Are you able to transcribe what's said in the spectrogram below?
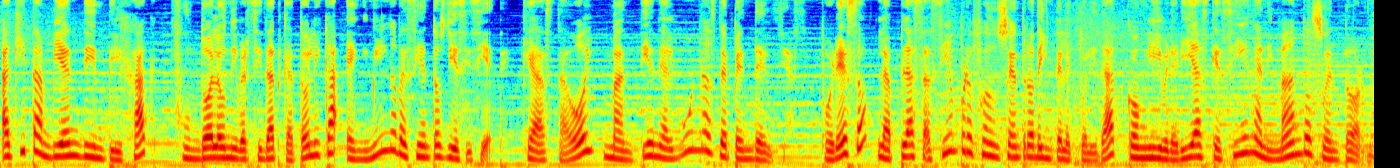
Aquí también Dintilhac fundó la Universidad Católica en 1917, que hasta hoy mantiene algunas dependencias. Por eso, la plaza siempre fue un centro de intelectualidad con librerías que siguen animando su entorno.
